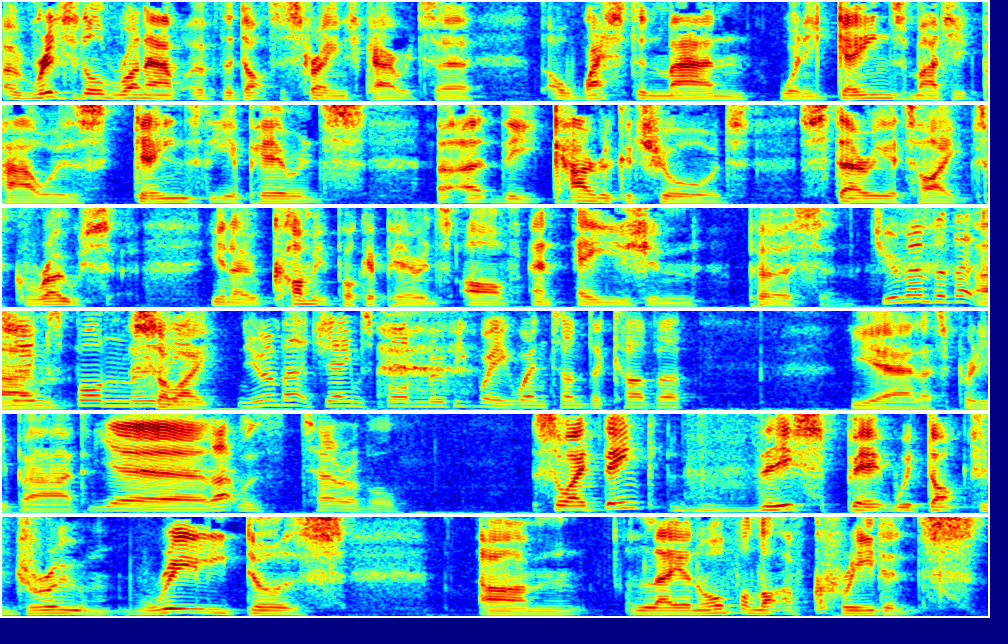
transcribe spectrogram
original run out of the Doctor Strange character, a Western man, when he gains magic powers, gains the appearance, uh, the caricatured, stereotyped, gross, you know, comic book appearance of an Asian person. Do you remember that James Bond movie? Um, so I- you remember that James Bond movie where he went undercover? Yeah, that's pretty bad. Yeah, that was terrible. so I think this bit with Doctor Droom really does um, lay an awful lot of credence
